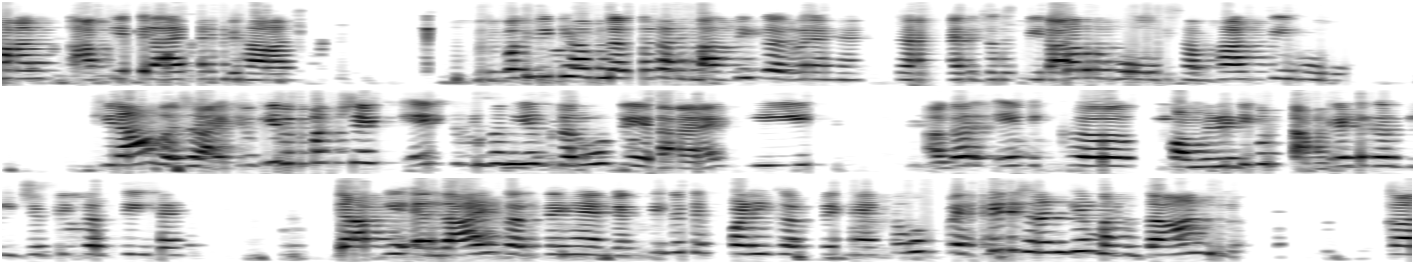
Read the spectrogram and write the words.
आपके आए हैं बिहार। विपक्ष की हम लगातार बात भी कर रहे हैं, चाहे तेजस्वी यादव हो भारती हो। क्या वजह है? क्योंकि विपक्ष एक एक रीजन ये ज़रूर दे रहा है कि अगर एक कम्युनिटी को टारगेट अगर बीजेपी करती है, या आपके एलाय करते हैं, व्यक्तिगत टिप्पणी करते हैं तो वो पहले चरण के मतदान का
